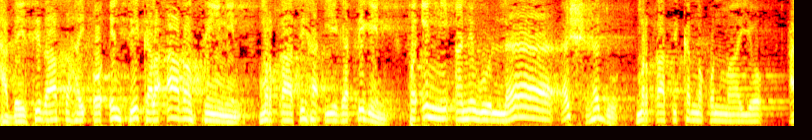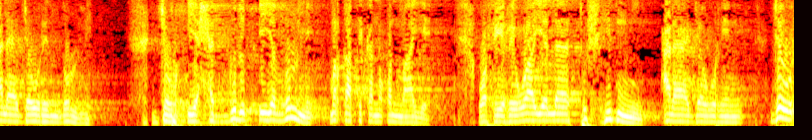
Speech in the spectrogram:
hadday sidaa tahay oo intii kale aadan siinin markhaati ha iiga dhigin fa innii anigu laa ashhadu markhaati ka noqon maayo calaa jawrin dulmi jawr iyo xadgudub iyo dulmi markhaati ka noqon maaye wa fii riwaaya laa tushhidnii calaa jawrin jawr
